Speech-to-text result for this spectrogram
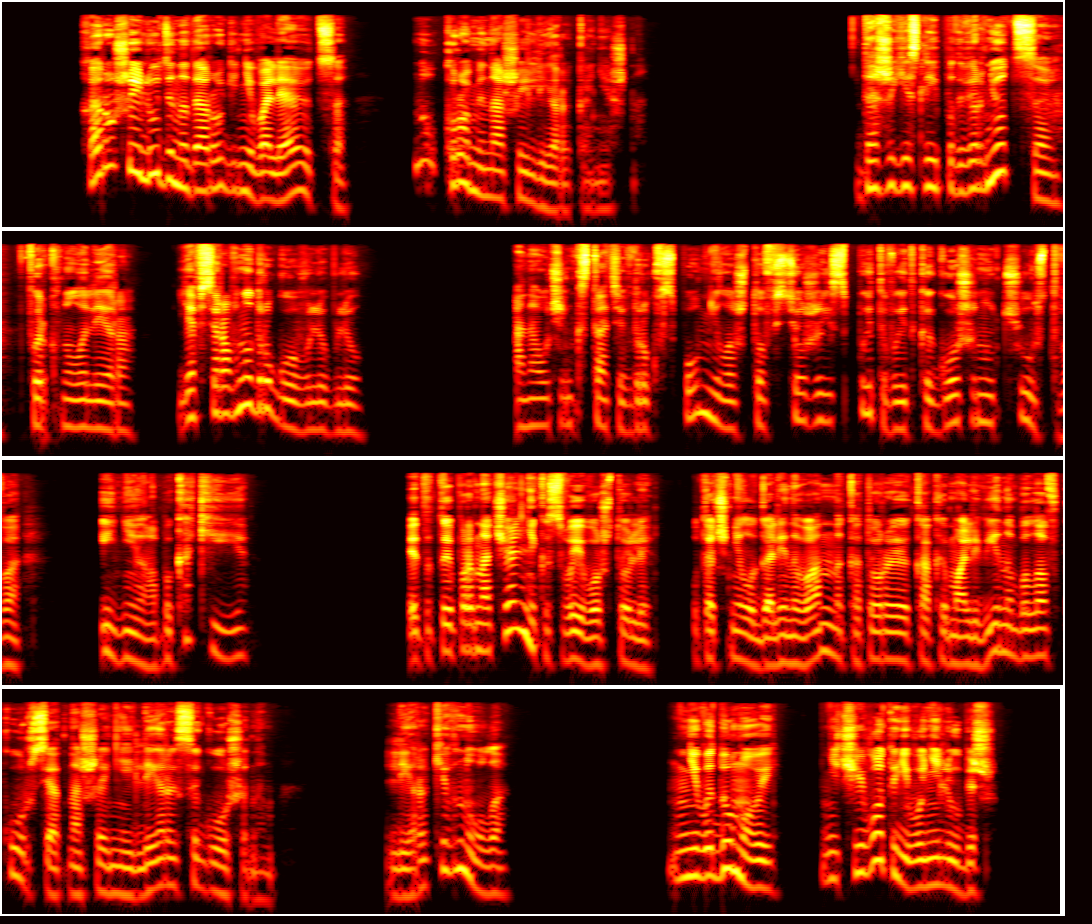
Хорошие люди на дороге не валяются, ну, кроме нашей Леры, конечно. «Даже если и подвернется, фыркнула Лера, — «я все равно другого люблю». Она очень кстати вдруг вспомнила, что все же испытывает к Эгошину чувства, и не абы какие. «Это ты про начальника своего, что ли?» — уточнила Галина Ивановна, которая, как и Мальвина, была в курсе отношений Леры с Игошиным. Лера кивнула. «Не выдумывай, Ничего ты его не любишь».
